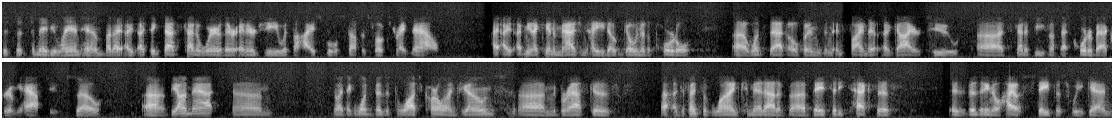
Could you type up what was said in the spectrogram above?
to, to, to maybe land him. But I, I think that's kind of where their energy with the high school stuff is focused right now. I, I, mean, I can't imagine how you don't go into the portal uh, once that opens and, and find a, a guy or two uh, to kind of beef up that quarterback room. You have to. So uh, beyond that, um, you know, I think one visit to watch Carlon Jones, um, Nebraska's uh, defensive line commit out of uh, Bay City, Texas is visiting Ohio State this weekend.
